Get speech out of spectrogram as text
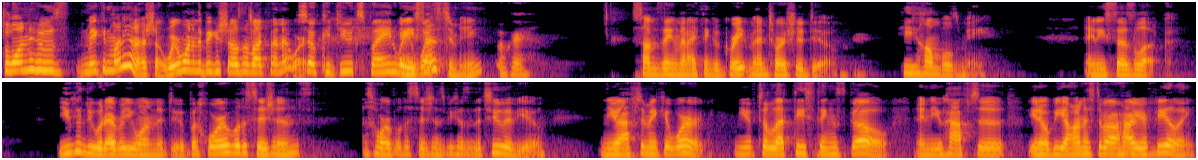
the one who's making money on our show. We're one of the biggest shows on the Black Fan Network. So could you explain? and Wait, he what? says to me okay. Something that I think a great mentor should do. He humbles me, and he says, "Look, you can do whatever you want to do, but horrible decisions is horrible decisions because of the two of you, and you have to make it work. You have to let these things go, and you have to, you know, be honest about how you're mm-hmm. feeling."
